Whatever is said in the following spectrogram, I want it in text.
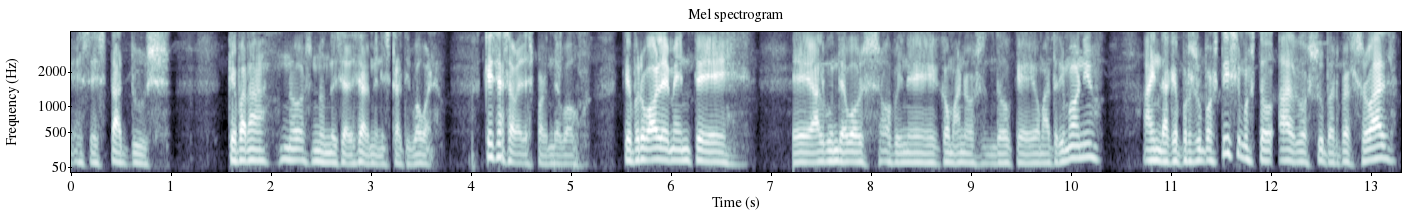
ese estatus que para nos non desea de ser administrativo. Bueno, que xa sabedes por onde vou, que probablemente eh, algún de vos opine como nos do que o matrimonio, Ainda que, por supostísimo, isto algo super persoal,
